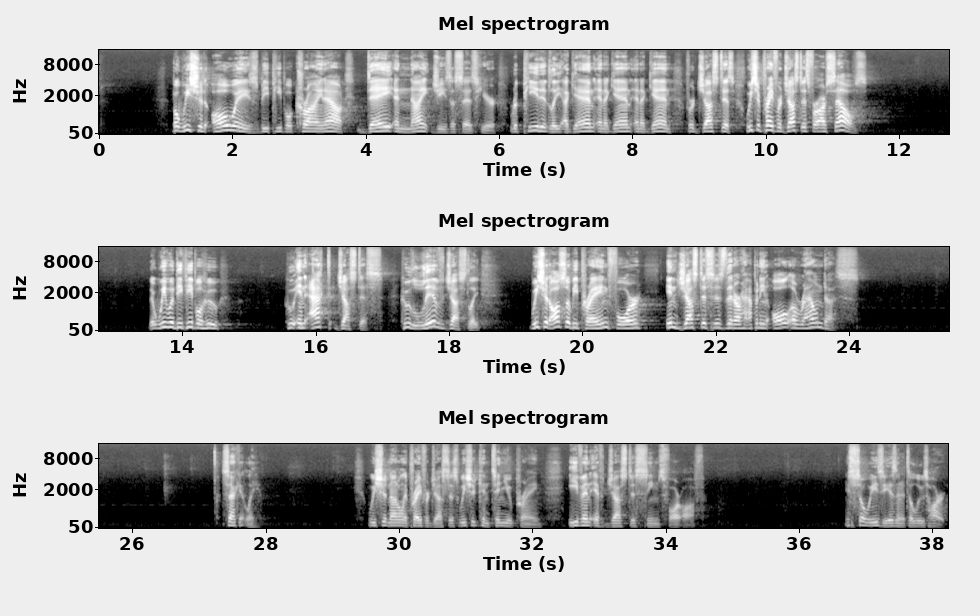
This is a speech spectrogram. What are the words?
But we should always be people crying out day and night, Jesus says here, repeatedly, again and again and again, for justice. We should pray for justice for ourselves. That we would be people who, who enact justice, who live justly. We should also be praying for injustices that are happening all around us. Secondly, we should not only pray for justice, we should continue praying, even if justice seems far off. It's so easy, isn't it, to lose heart?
